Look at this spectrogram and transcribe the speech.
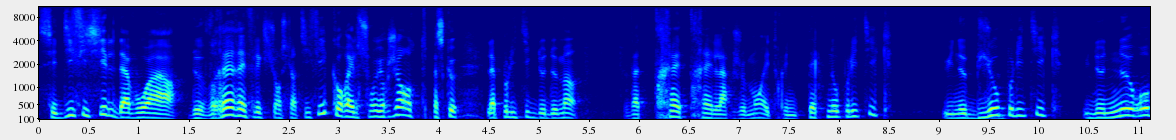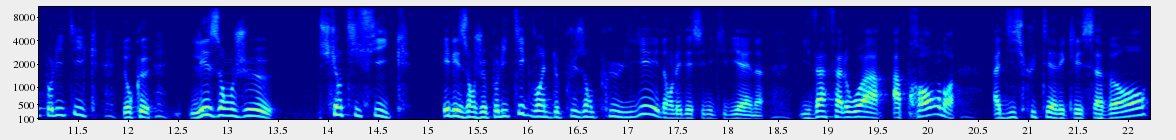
c'est difficile d'avoir de vraies réflexions scientifiques. Or, elles sont urgentes parce que la politique de demain va très très largement être une technopolitique, une biopolitique, une neuropolitique. Donc, euh, les enjeux scientifiques et les enjeux politiques vont être de plus en plus liés dans les décennies qui viennent. Il va falloir apprendre à discuter avec les savants,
